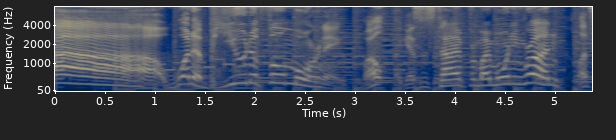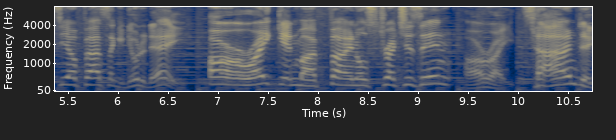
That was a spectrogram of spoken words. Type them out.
Ah, what a beautiful morning. Well, I guess it's time for my morning run. Let's see how fast I can go today. All right, getting my final stretches in. All right, time to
